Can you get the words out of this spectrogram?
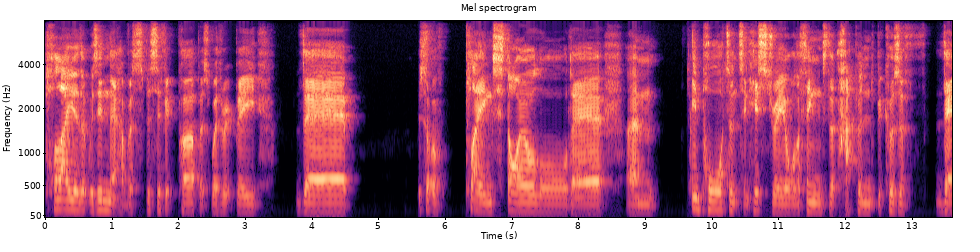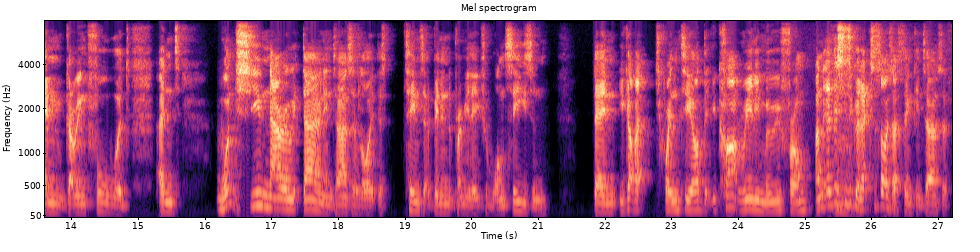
player that was in there have a specific purpose, whether it be their sort of playing style or their um, importance in history or the things that happened because of them going forward. And once you narrow it down in terms of like the teams that have been in the Premier League for one season, then you got about 20 odd that you can't really move from. And this mm. is a good exercise, I think, in terms of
